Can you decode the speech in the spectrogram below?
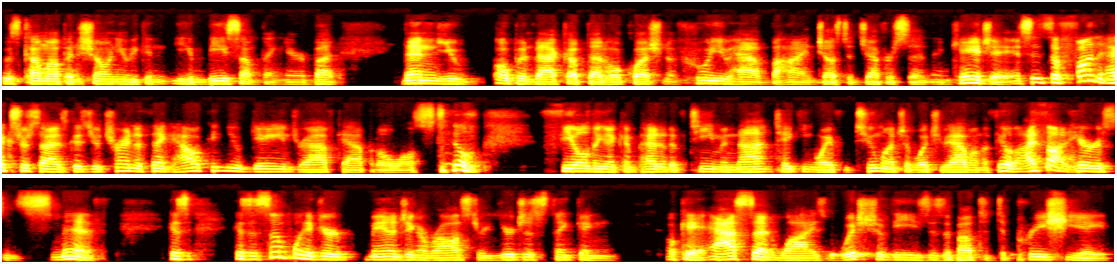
who's come up and shown you he can you can be something here, but then you open back up that whole question of who you have behind Justin Jefferson and KJ. It's it's a fun exercise because you're trying to think how can you gain draft capital while still fielding a competitive team and not taking away from too much of what you have on the field. I thought Harrison Smith because because at some point if you're managing a roster, you're just thinking, okay, asset wise, which of these is about to depreciate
